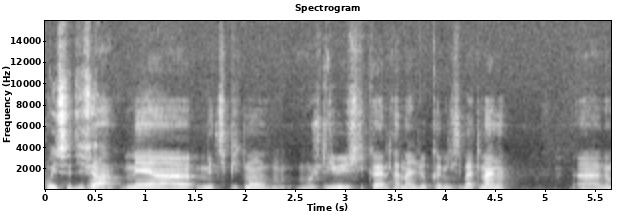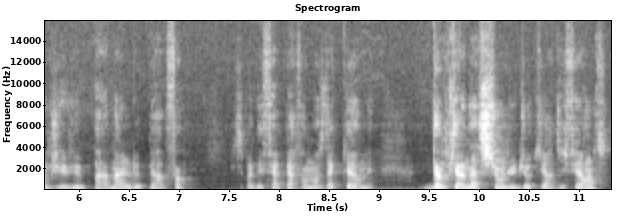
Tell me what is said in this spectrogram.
Oui, c'est différent. mais, euh, mais typiquement, moi je lis, je lis quand même pas mal de comics Batman. Euh, donc j'ai vu pas mal de. Enfin, c'est pas des performances d'acteurs, mais d'incarnation du Joker différentes.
